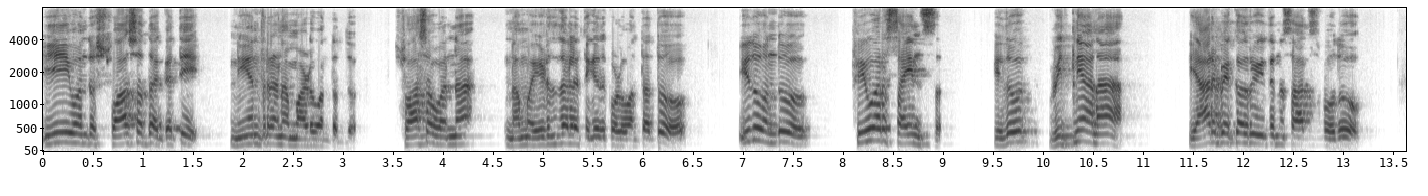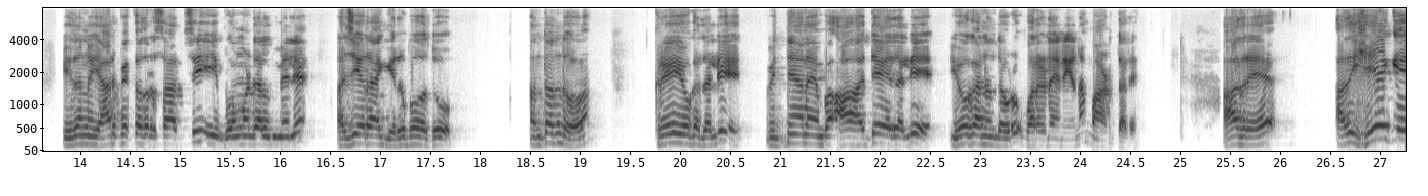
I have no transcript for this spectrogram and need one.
ಈ ಒಂದು ಶ್ವಾಸದ ಗತಿ ನಿಯಂತ್ರಣ ಮಾಡುವಂಥದ್ದು. ಶ್ವಾಸವನ್ನ ನಮ್ಮ ಹಿಡಿದಲ್ಲೇ ತೆಗೆದುಕೊಳ್ಳುವಂಥದ್ದು. ಇದು ಒಂದು ಫ್ಯೂವರ್ ಸೈನ್ಸ್. ಇದು ವಿಜ್ಞಾನ. ಯಾರು ಬೇಕಾದ್ರೂ ಇದನ್ನು ಸಾಧಿಸ್ಬೋದು. ಇದನ್ನು ಯಾರು ಬೇಕಾದ್ರೂ ಸಾಧಿಸಿ ಈ ಭೂಮಂಡಲದ ಮೇಲೆ ಅಜೇಯರಾಗಿರಬಹುದು ಅಂತಂದು ಕ್ರಿಯಾಯೋಗದಲ್ಲಿ ವಿಜ್ಞಾನ ಎಂಬ ಆ ಅಧ್ಯಾಯದಲ್ಲಿ ಯೋಗಾನಂದ ಅವರು ವರ್ಣನೆಯನ್ನ ಮಾಡ್ತಾರೆ. ಆದರೆ ಅದು ಹೇಗೆ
